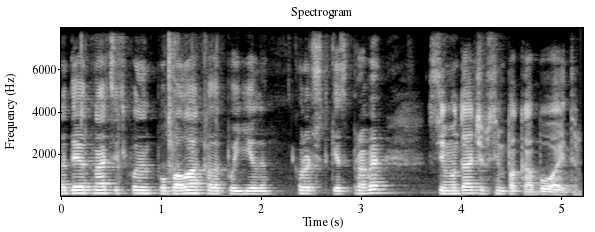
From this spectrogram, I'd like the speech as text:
на 19 хвилин, побалакали, поїли. Коротше, такі справи. Всім удачі, всім пока, бувайте.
